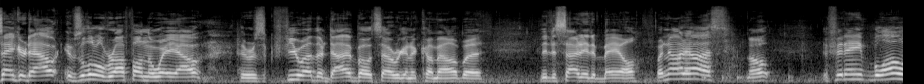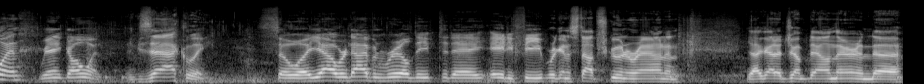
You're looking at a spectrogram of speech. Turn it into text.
just anchored out. It was a little rough on the way out. There was a few other dive boats that were gonna come out, but they decided to bail. But not us. Nope, If it ain't blowing. we ain't going. Exactly. So uh, yeah, we're diving real deep today, 80 feet. We're gonna stop screwing around and yeah, I gotta jump down there and uh,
